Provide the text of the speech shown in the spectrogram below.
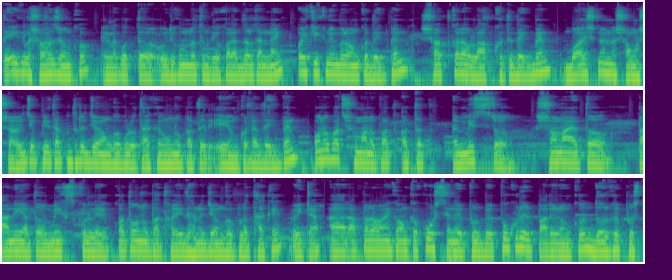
তো এইগুলো সহজ অঙ্ক, এগুলো করতে ওই রকম নতুন কেউ করার দরকার নাই। ওই কিক নিয়মের অঙ্ক দেখবেন, শতকরা ও লাভ ক্ষতি দেখবেন, বয়স সমস্যা, ওই যে পিতা পুত্রের যে অঙ্কগুলো থাকে অনুপাতের এই অঙ্কটা দেখবেন। অনুপাত সমানুপাত অর্থাৎ মিশ্র সোনা এত পানি এত মিক্স করলে কত অনুপাত হয়? এই ধরনের যে অঙ্কগুলো থাকে, ওইটা। আর আপনারা অনেকে অঙ্ক করছেন, এর পূর্বে পুকুরের পাড়ের অঙ্ক দৈর্ঘ্য প্রস্থ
